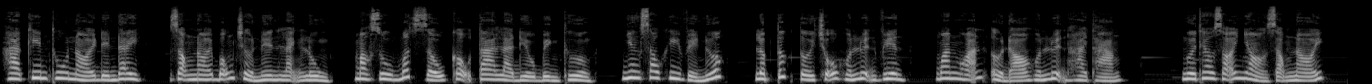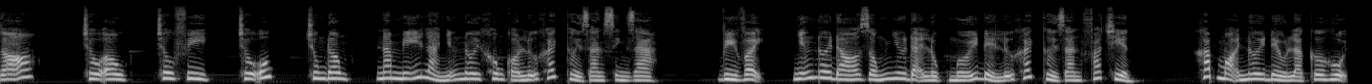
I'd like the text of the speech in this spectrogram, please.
Hà Kim Thu nói đến đây, giọng nói bỗng trở nên lạnh lùng, mặc dù mất dấu cậu ta là điều bình thường, nhưng sau khi về nước, lập tức tới chỗ huấn luyện viên, ngoan ngoãn ở đó huấn luyện 2 tháng. Người theo dõi nhỏ giọng nói, rõ, châu Âu, châu Phi, châu Úc, Trung Đông, Nam Mỹ là những nơi không có lữ khách thời gian sinh ra. Vì vậy, những nơi đó giống như đại lục mới để lữ khách thời gian phát triển. Khắp mọi nơi đều là cơ hội.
